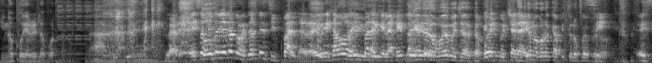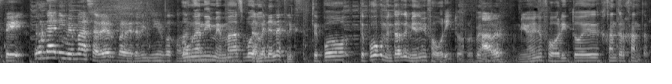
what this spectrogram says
y no podía abrir la puerta. Ah. Claro, eso, eso ya lo comentaste en ¿no? dejamos ahí para que la gente. La gente lo puede escuchar. Lo puede escuchar me acuerdo qué capítulo fue, pero... Sí. Este, un anime más, a ver, para que también pueda contar. Un anime más, bueno, También de Netflix. te puedo, te puedo comentar de mi anime favorito, de repente. A ver. Mi anime favorito es Hunter x Hunter.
